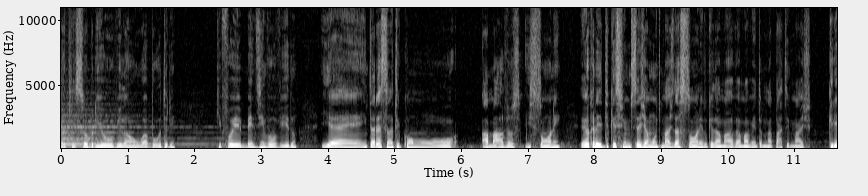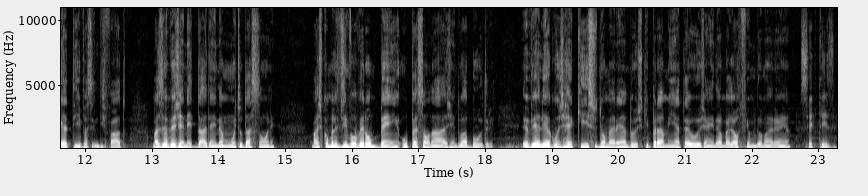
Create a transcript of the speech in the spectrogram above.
Aqui sobre o vilão, o Abutre, que foi bem desenvolvido. E é interessante como a Marvel e Sony. Eu acredito que esse filme seja muito mais da Sony do que da Marvel. A Marvel entrou na parte mais criativa, assim, de fato. Mas eu vejo a identidade ainda muito da Sony. Mas como eles desenvolveram bem o personagem do Abutre. Eu vi ali alguns requisitos do Homem-Aranha 2, que pra mim até hoje ainda é o melhor filme do Homem-Aranha. Certeza.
